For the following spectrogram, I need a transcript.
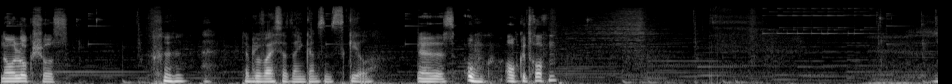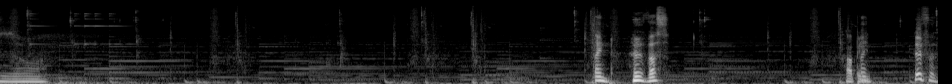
No-Look-Schuss. Der beweist ja seinen ganzen Skill. Äh, ist, oh, auch getroffen. Nein, Hä, was? Hab ihn. Nein. Hilfe,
